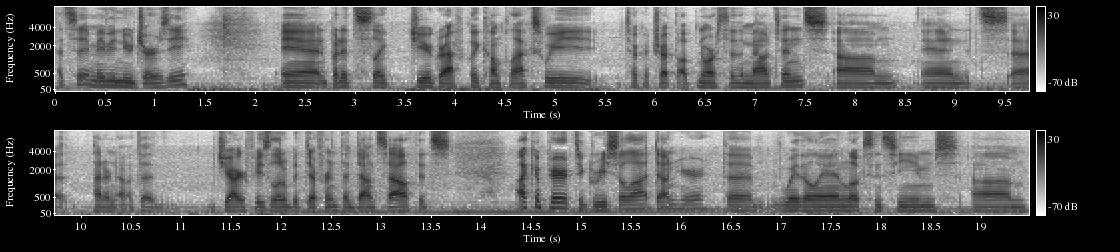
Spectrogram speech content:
I'd say maybe New Jersey, and but it's like geographically complex. We took a trip up north to the mountains, um, and it's uh, I don't know the geography is a little bit different than down south. It's I compare it to Greece a lot down here, the way the land looks and seems. Um,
